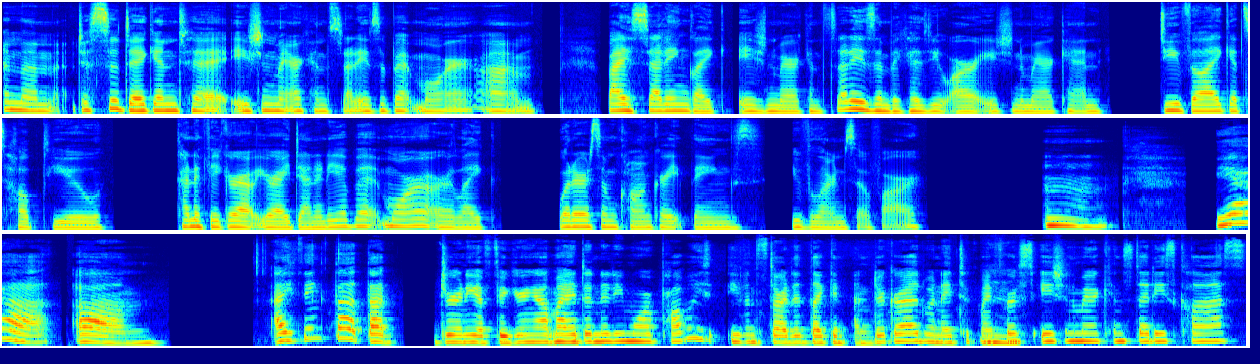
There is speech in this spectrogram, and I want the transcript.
And then just to dig into Asian American studies a bit more, um, by studying like Asian American studies and because you are Asian American, do you feel like it's helped you kind of figure out your identity a bit more? Or like, what are some concrete things you've learned so far? Mm. Yeah. Um, I think that that journey of figuring out my identity more probably even started like in undergrad when I took my Mhm. first Asian American Studies class.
